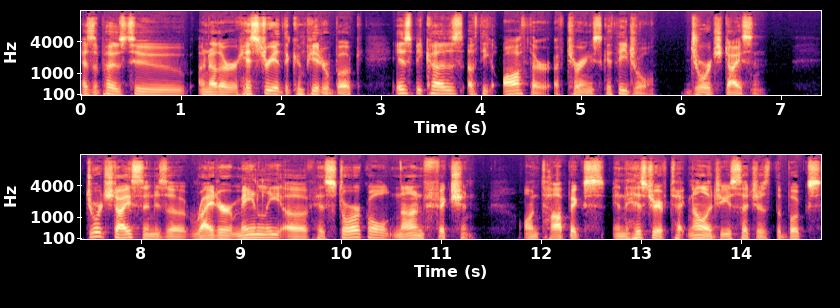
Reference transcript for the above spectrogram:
as opposed to another history of the computer book, is because of the author of Turing's Cathedral, George Dyson. George Dyson is a writer mainly of historical nonfiction on topics in the history of technology, such as the books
